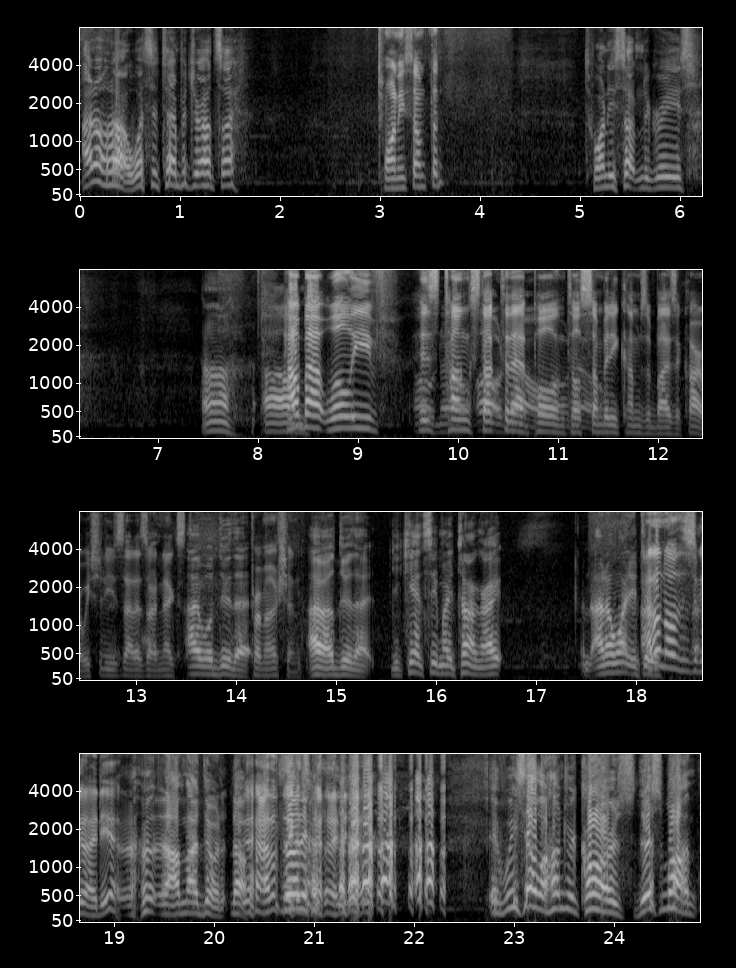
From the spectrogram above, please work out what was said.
I don't know. What's the temperature outside? Twenty something? 20 something degrees. Uh, How about we'll leave his no. tongue stuck Oh, to that no. pole Oh, until no. somebody comes and buys a car. We should use that as our next I will do that. promotion. I will do that. You can't see my tongue, right? I don't want you to. I don't know if this is a good idea. I'm not doing it. No. I don't So think it's a good idea. If we sell 100 cars this month,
